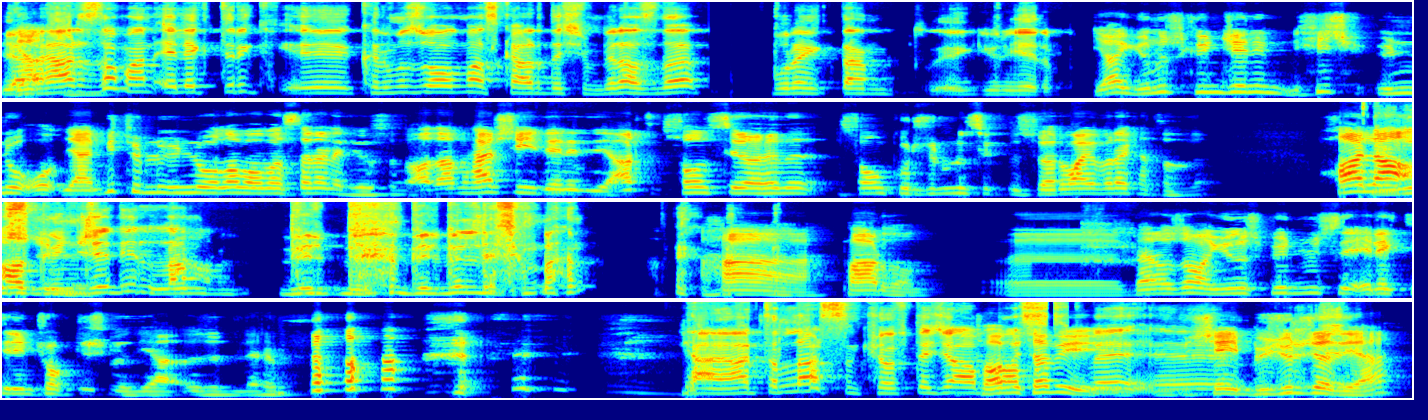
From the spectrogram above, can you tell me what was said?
Ya, Ya- her zaman elektrik e, kırmızı olmaz kardeşim. Biraz da bu renkten e, yürüyelim. Ya Yunus Günce'nin hiç ünlü yani bir türlü ünlü olamamasına ne diyorsun? Adam her şeyi denedi. Artık son silahını, son kurşununu sıktı. Survivor'a katıldı. Hala Yunus az ünlü. Günce değil lan. Bül- bül- bülbül dedim ben. Ha, pardon. Ee, ben o zaman Yunus Bülbül'se elektriğim çok düşmedi ya. Özür dilerim. Yani hatırlarsın Köfteci tabii Abbas tabii. ve e, şey Bücürcadı ya.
